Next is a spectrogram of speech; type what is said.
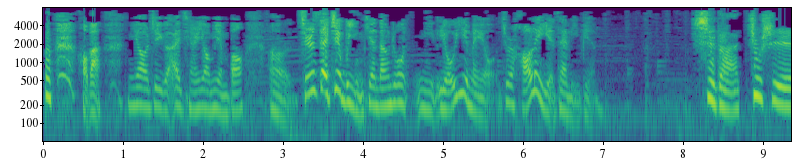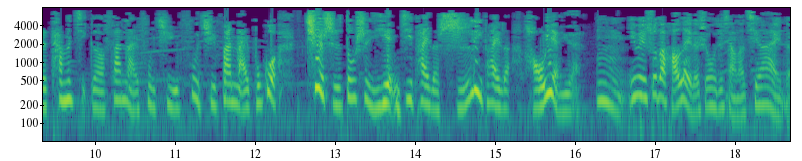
好吧？你要这个爱情要面包？呃，其实在这部影片当中，你留意没有？就是郝蕾也在里边。是的，就是他们几个翻来覆去，覆去翻来。不过，确实都是演技派的、实力派的好演员。嗯，因为说到郝蕾的时候，我就想到《亲爱的》，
